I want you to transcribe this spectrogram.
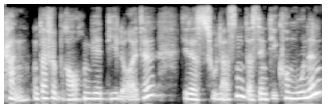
kann. Und dafür brauchen wir die Leute, die das zulassen. Das sind die Kommunen.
